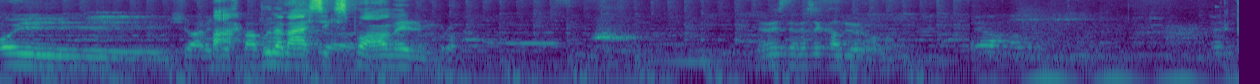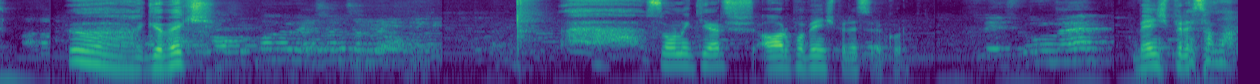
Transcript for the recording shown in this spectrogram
Oy. Şu hareket Bak buna ben 8 puan veririm bro. Nefes nefese kalıyorum ama. Ah, Göbek. Ah, Sonraki yer Avrupa Bench Press rekoru. Bench Press ama.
